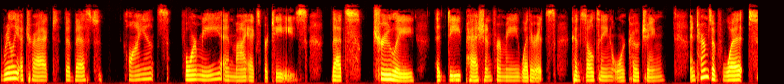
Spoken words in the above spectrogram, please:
really attract the best clients for me and my expertise. That's truly a deep passion for me, whether it's consulting or coaching. In terms of what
